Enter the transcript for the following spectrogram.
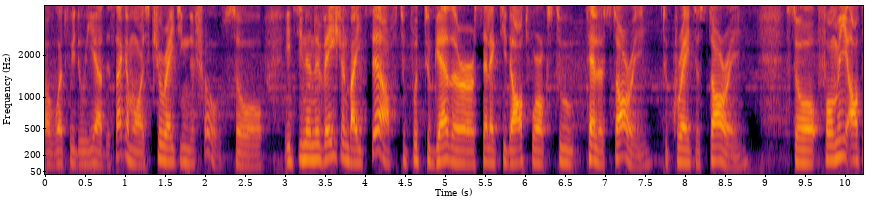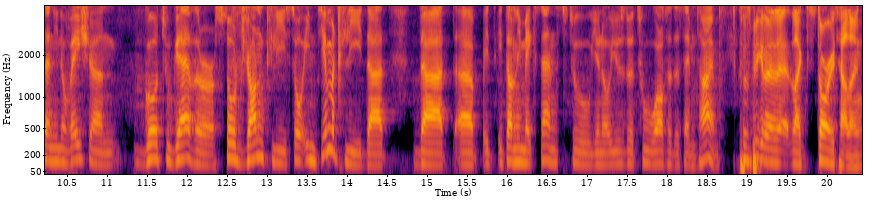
of what we do here at the Sagamore, is curating the show. So it's an innovation by itself to put together selected artworks to tell a story, to create a story. So for me, art and innovation go together so jointly, so intimately that that uh, it, it only makes sense to you know use the two worlds at the same time. So speaking of that, like storytelling,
